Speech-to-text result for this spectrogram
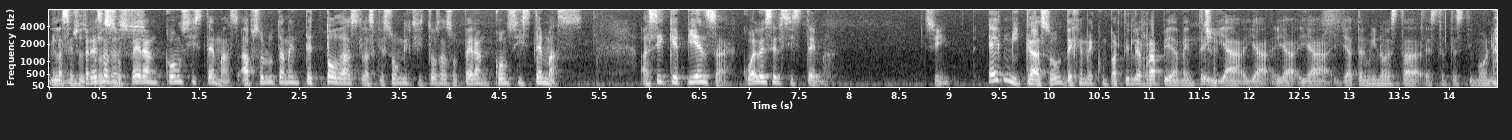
Las Muchos empresas procesos. operan con sistemas. Absolutamente todas las que son exitosas operan con sistemas. Así que piensa, ¿cuál es el sistema? ¿Sí? En mi caso, déjenme compartirles rápidamente Sí. y ya, ya, ya, ya, ya termino esta, este testimonio.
